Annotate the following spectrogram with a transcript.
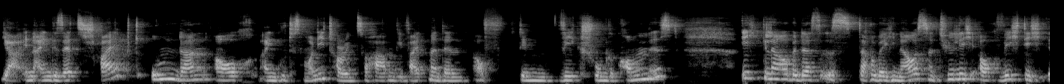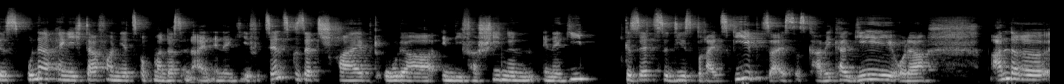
ja, in ein Gesetz schreibt, um dann auch ein gutes Monitoring zu haben, wie weit man denn auf dem Weg schon gekommen ist. Ich glaube, dass es darüber hinaus natürlich auch wichtig ist, unabhängig davon jetzt, ob man das in ein Energieeffizienzgesetz schreibt oder in die verschiedenen Energiegesetze, die es bereits gibt, sei es das KWKG oder andere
